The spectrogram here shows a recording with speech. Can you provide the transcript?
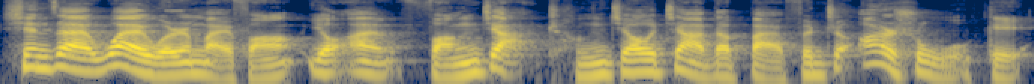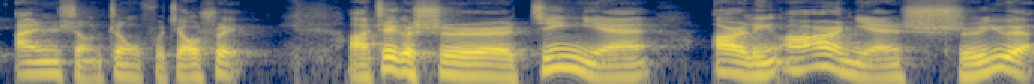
现在外国人买房要按房价成交价的百分之二十五给安省政府交税啊，这个是今年二零二二年十月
